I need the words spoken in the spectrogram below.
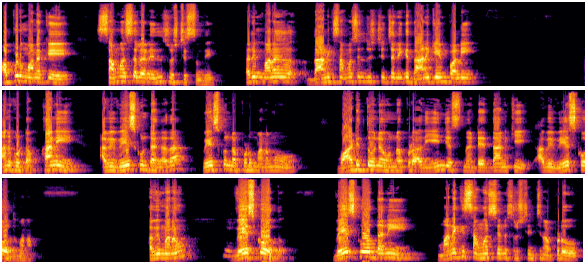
అప్పుడు మనకి సమస్యలు అనేది సృష్టిస్తుంది. అది మన దానికి సమస్యలు సృష్టించడానికి దానికి ఏం పని? అనుకుంటాం. కానీ అవి వేసుకుంటాం కదా వేసుకున్నప్పుడు మనము వాటితోనే ఉన్నప్పుడు అది ఏం చేస్తుందంటే దానికి అవి వేసుకోవద్దు మనం. అవి మనం వేసుకోవద్దు. వేసుకోవద్దని మనకి సమస్యను సృష్టించినప్పుడు.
